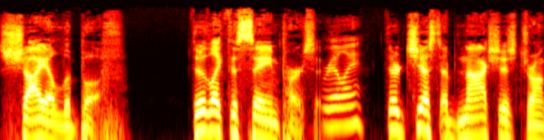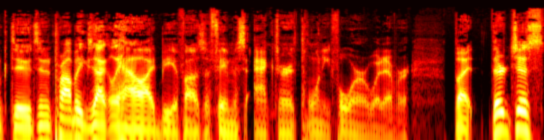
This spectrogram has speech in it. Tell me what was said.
Shia LaBeouf. They're like the same person. really, They're just obnoxious drunk dudes, and probably exactly how I'd be if I was a famous actor at 24 or whatever. But they're just,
